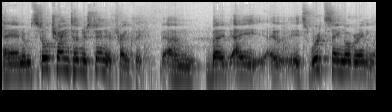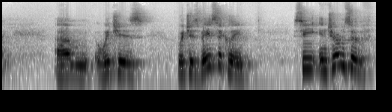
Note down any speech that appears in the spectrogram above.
and I'm still trying to understand it, frankly. Um, but I, I, it's worth saying over anyway. Um, which is, which is basically, see, in terms of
